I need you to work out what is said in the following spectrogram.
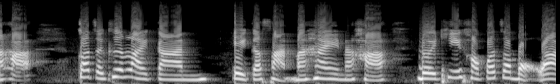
นะคะ ก็จะขึ้นรายการเอกสารมาให้นะคะ โดยที่เขาก็จะบอกว่า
